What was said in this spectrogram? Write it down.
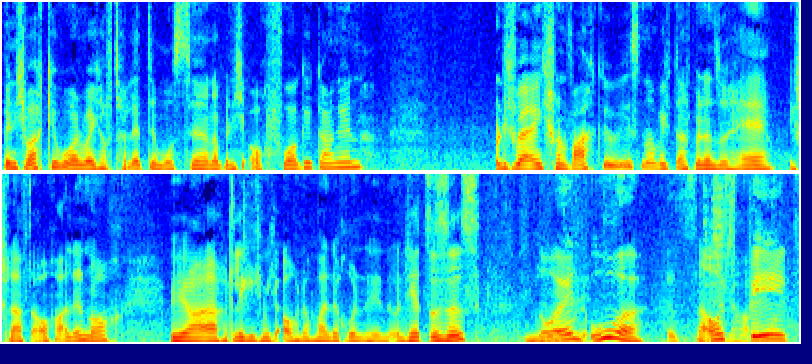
bin ich wach geworden, weil ich auf Toilette musste. Und dann bin ich auch vorgegangen. Und ich wäre eigentlich schon wach gewesen, aber ich dachte mir dann so, hä, ihr schlaft auch alle noch. Ja, lege ich mich auch noch mal eine Runde hin. Und jetzt ist es 9 Uhr. Es ist auch spät.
